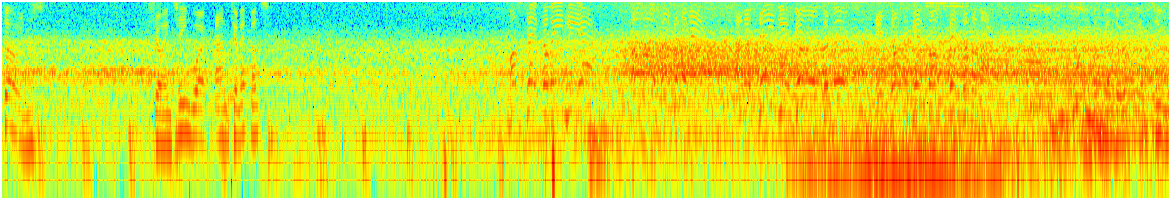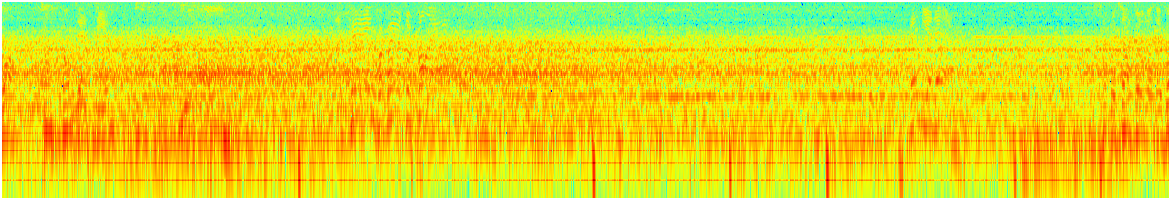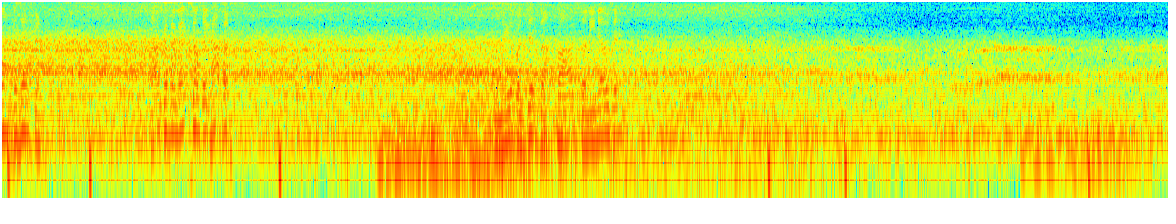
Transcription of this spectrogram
Stones. Showing teamwork and commitment. Must take the lead here. Oh, back of the net. And a debut goal to boot. It doesn't get much better than that. Back underway at 2-1. Tight contest here. And Kane prepared to fire. Ben Yedder. Super tackle when they've won possession. How can they make something happen? And they overdid that pass and he knows it.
